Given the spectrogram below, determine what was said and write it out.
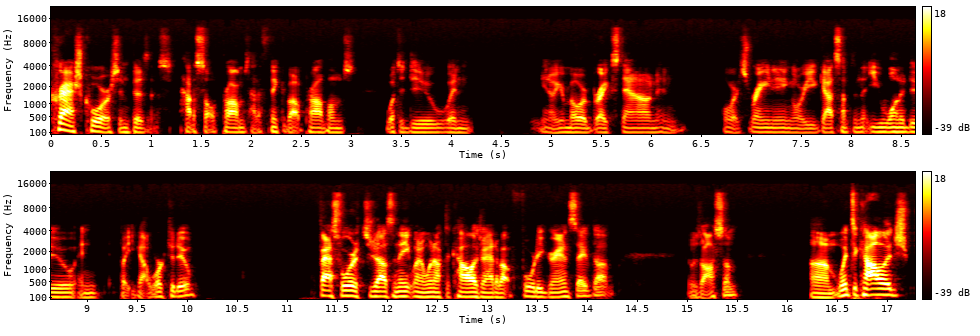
crash course in business, how to solve problems, how to think about problems, what to do when, you know, your mower breaks down and, or it's raining or you got something that you want to do and, but you got work to do. Fast forward to 2008 when I went off to college, I had about 40 grand saved up. It was awesome. Um, went to college,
